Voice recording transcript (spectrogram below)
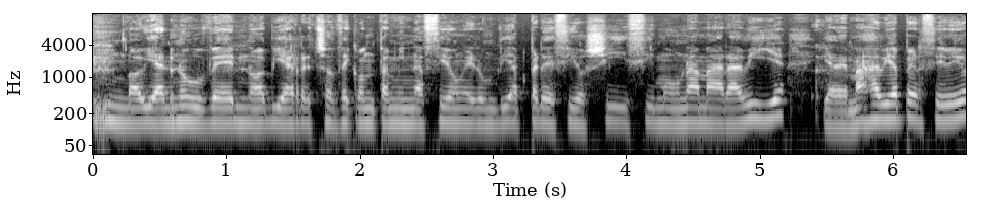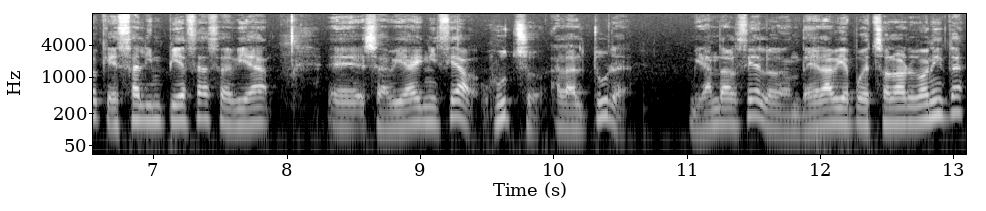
no había nubes, no había restos de contaminación, era un día preciosísimo, una maravilla, y además había percibido que esa limpieza se había, eh, se había iniciado justo a la altura mirando al cielo, donde él había puesto la orgonita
